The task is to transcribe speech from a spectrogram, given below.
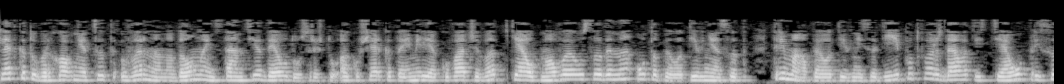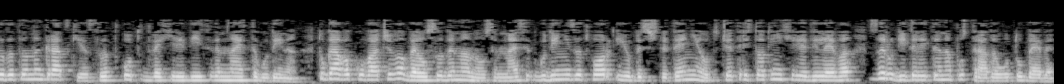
След като Върховният съд върна на долна инстанция делото срещу акушерката Емилия Ковачева, тя отново е осъдена от апелативния съд. Трима апелативни съдии потвърждават изцяло присъдата на градския съд от 2017 година. Тогава Ковачева бе осъдена на 18 години затвор и обезщетение от 400 000 лева за родителите на пострадалото бебе.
